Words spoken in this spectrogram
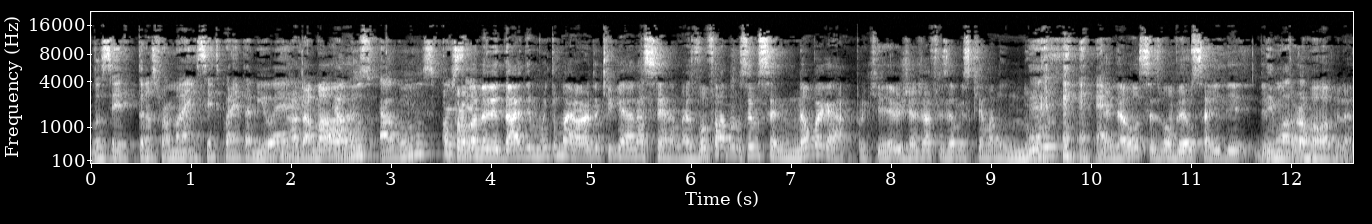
Você transformar em 140 mil é, Nada mal, é né? alguns, alguns A probabilidade é muito maior do que ganhar na cena. Mas vou falar pra você, você não vai ganhar. Porque eu já, já fizemos um esquema no nulo, entendeu? Vocês vão ver eu sair de, de, De motorhome, motorhome. né?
